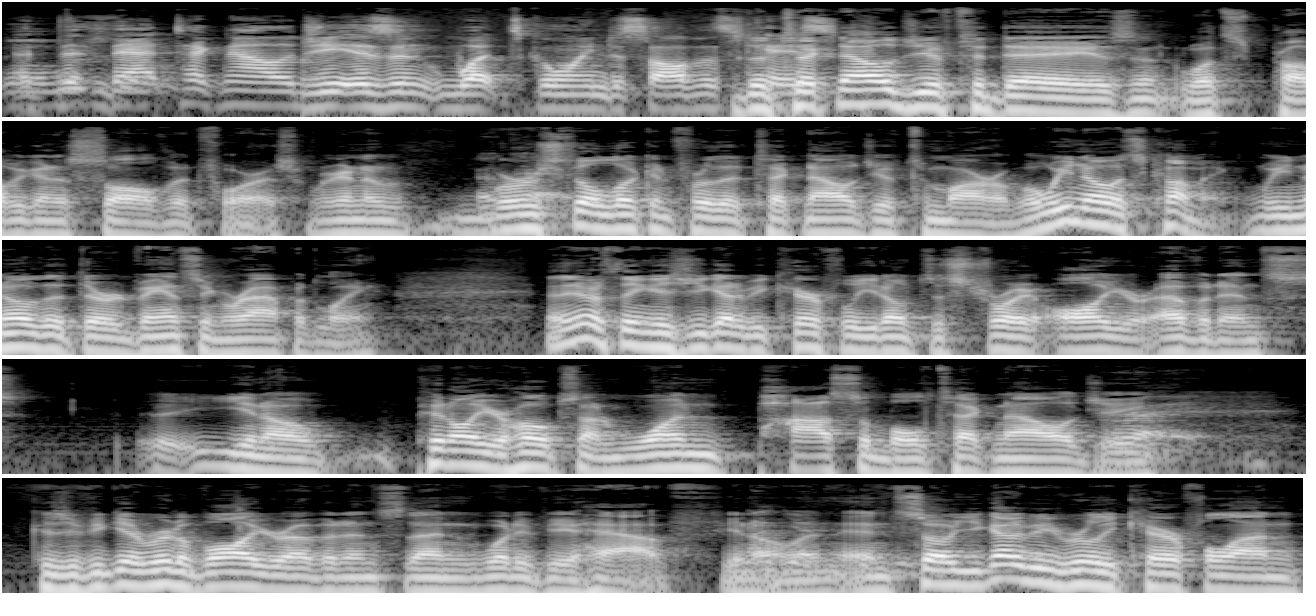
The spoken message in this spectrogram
Well, Th- still... That technology isn't what's going to solve this. The case? technology of today isn't what's probably going to solve it for us. We're going to. Okay. We're still looking for the technology of tomorrow, but we know it's coming. We know that they're advancing rapidly. And the other thing is you got to be careful you don't destroy all your evidence. Uh, you know, pin all your hopes on one possible technology. Right. Because if you get rid of all your evidence, then what if you have? You know, and, and so you got to be really careful on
